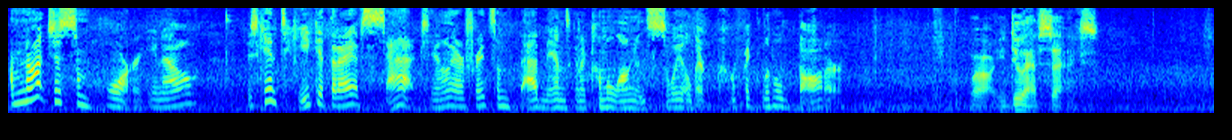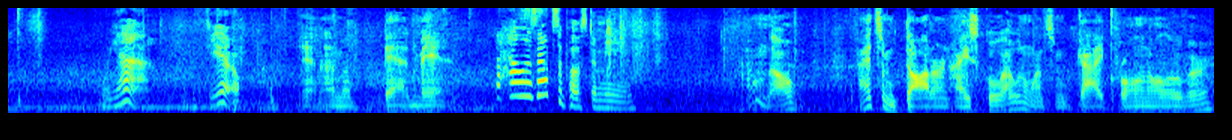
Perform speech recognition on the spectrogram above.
I'm not just some whore, you know? I just can't take it that I have sex. You know, they're afraid some bad man's gonna come along and soil their perfect little daughter. Well, you do have sex. Well, yeah, with you. And I'm a bad man. What the hell is that supposed to mean? I don't know. If I had some daughter in high school, I wouldn't want some guy crawling all over her.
